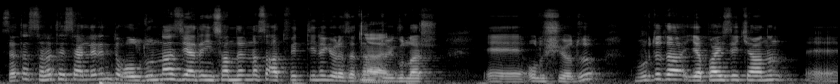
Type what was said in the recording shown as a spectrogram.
Zaten sanat eserlerinin de olduğundan ziyade insanların nasıl atfettiğine göre zaten Evet. duygular e, oluşuyordu. Burada da yapay zekanın e,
